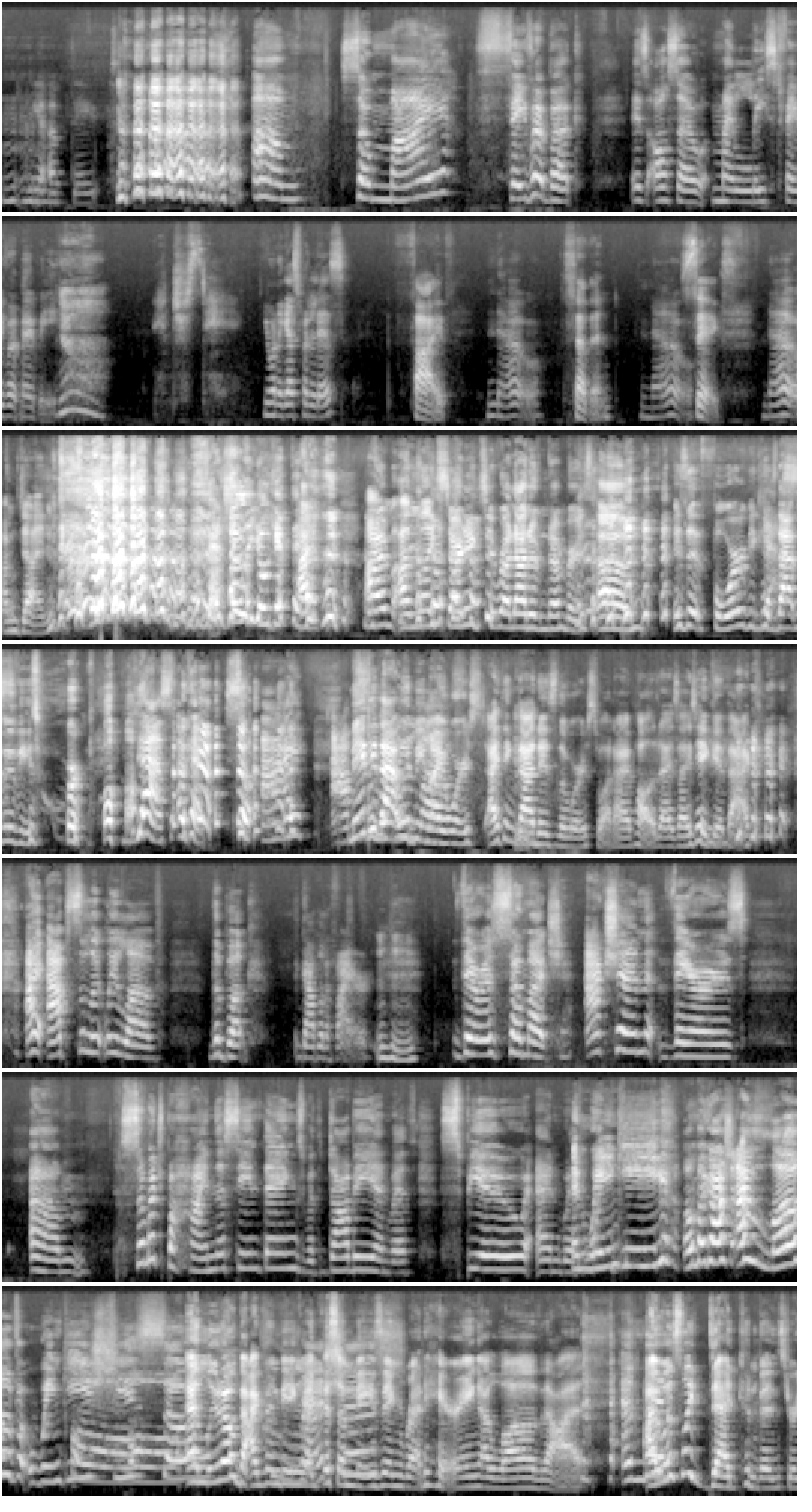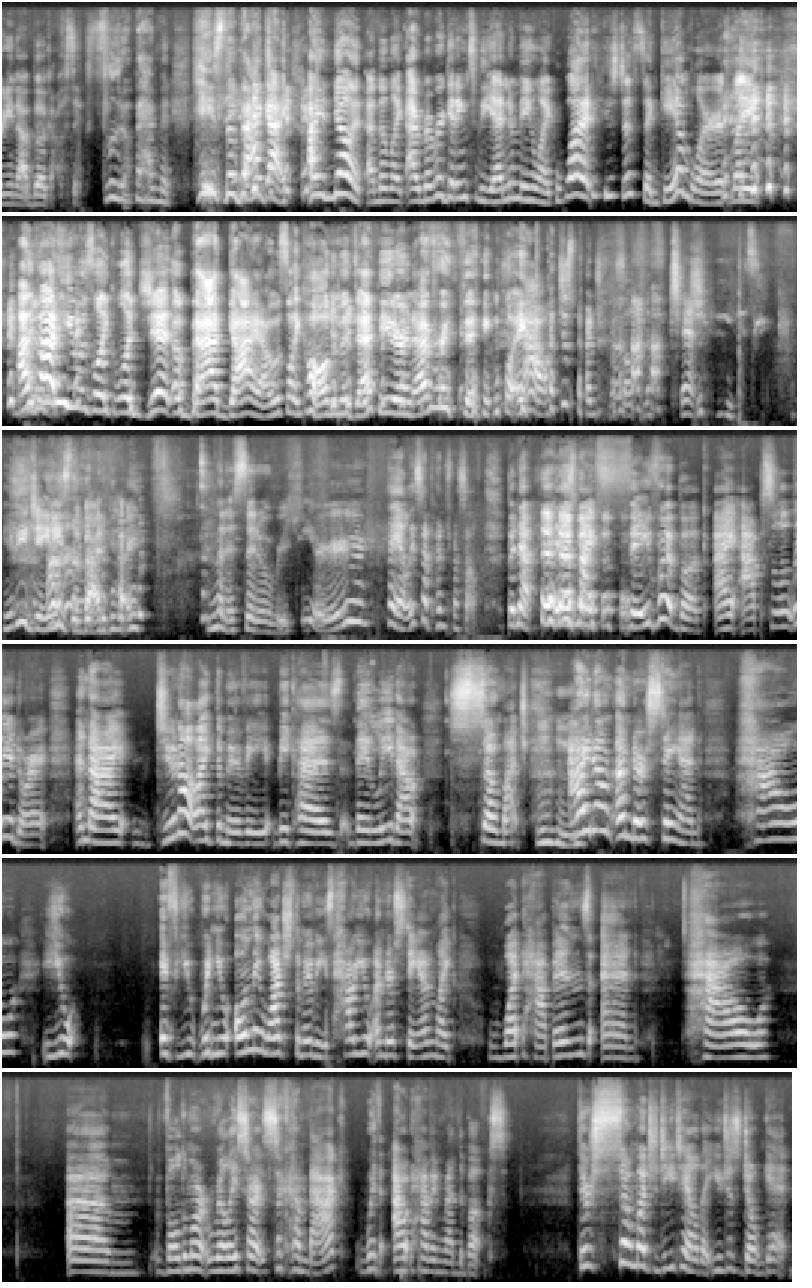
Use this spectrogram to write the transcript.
I Mm-mm. need an update. Um, so my favorite book is also my least favorite movie. Interesting. You want to guess what it is? Five, No. seven, No. six. No. I'm done. Eventually you'll get there. I, I'm I'm like starting to run out of numbers. Um, is it four? Because Yes. that movie is horrible. yes. Okay. So I Maybe that would be my worst. I think that is the worst one. I apologize. I take it back. I absolutely love the book Goblet of Fire. hmm There is so much action. There's um so much behind the scene things with Dobby and with Spew and with And Winky. Oh my gosh, I love Winky. Aw. She's so And Ludo Bagman being like this amazing red herring. I love that. and I was like dead convinced reading that book. I was like, "It's Ludo Bagman. He's the bad guy. I know it. And then like I remember getting to the end and being like, what? He's just a gambler. Like I thought he was like legit a bad guy. I was like calling him a Death Eater and everything. Like Ow, I just punched myself in the chin. Maybe Janie's the bad guy. I'm gonna sit over here. Hey, at least I punched myself. But no, it is my favorite book. I absolutely adore it. And I do not like the movie because they leave out so much. Mhm. I don't understand how you if you when you only watch the movies, how you understand like what happens and how um Voldemort really starts to come back without having read the books. There's so much detail that you just don't get.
